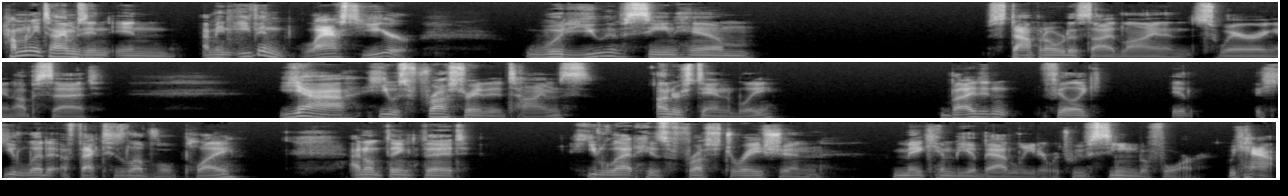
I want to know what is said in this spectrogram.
How many times in in I mean even last year would you have seen him stomping over to the sideline and swearing and upset? Yeah, he was frustrated at times, understandably, but I didn't feel like it he let it affect his level of play. I don't think that he let his frustration make him be a bad leader, which we've seen before. We have.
